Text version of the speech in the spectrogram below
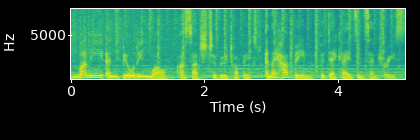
Money and building wealth are such taboo topics, and they have been for decades and centuries.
